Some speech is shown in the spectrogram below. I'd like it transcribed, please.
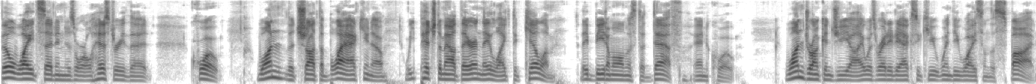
Bill White said in his oral history that Quote, one that shot the black, you know, we pitched him out there and they liked to kill him. They beat him almost to death, end quote. One drunken GI was ready to execute Windy Weiss on the spot.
